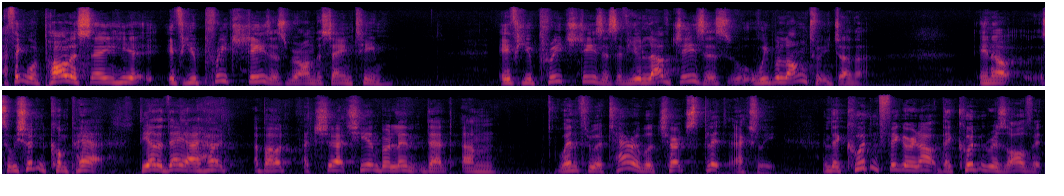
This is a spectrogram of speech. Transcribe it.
I think what Paul is saying here if you preach Jesus, we're on the same team. If you preach Jesus, if you love Jesus, we belong to each other. You know, so we shouldn't compare. The other day I heard about a church here in Berlin that um, went through a terrible church split, actually. And they couldn't figure it out, they couldn't resolve it.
